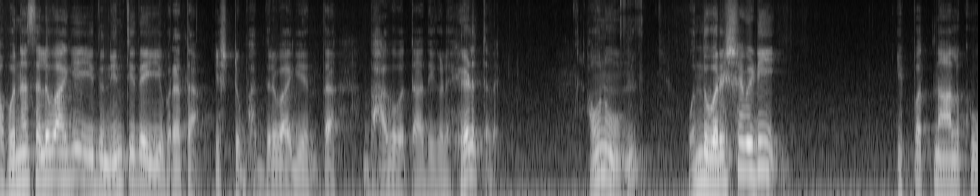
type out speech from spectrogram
ಅವನ ಸಲುವಾಗಿ ಇದು ನಿಂತಿದೆ ಈ ವ್ರತ. ಎಷ್ಟು ಭದ್ರವಾಗಿ ಅಂತ ಭಾಗವತಾದಿಗಳು ಹೇಳ್ತವೆ. ಅವನು ಒಂದು ವರ್ಷವಿಡೀ ಇಪ್ಪತ್ನಾಲ್ಕು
